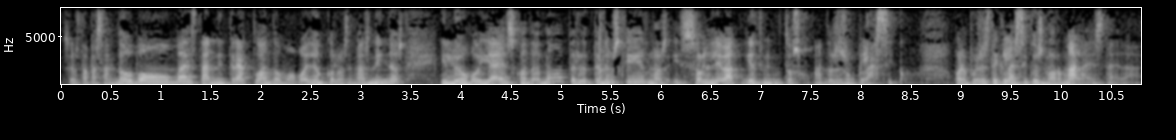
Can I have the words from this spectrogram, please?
Se lo está pasando bomba, están interactuando mogollón con los demás niños y luego ya es cuando no, pero tenemos que irnos y solo lleva 10 minutos jugando, es un clásico. Bueno, pues este clásico es normal a esta edad.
